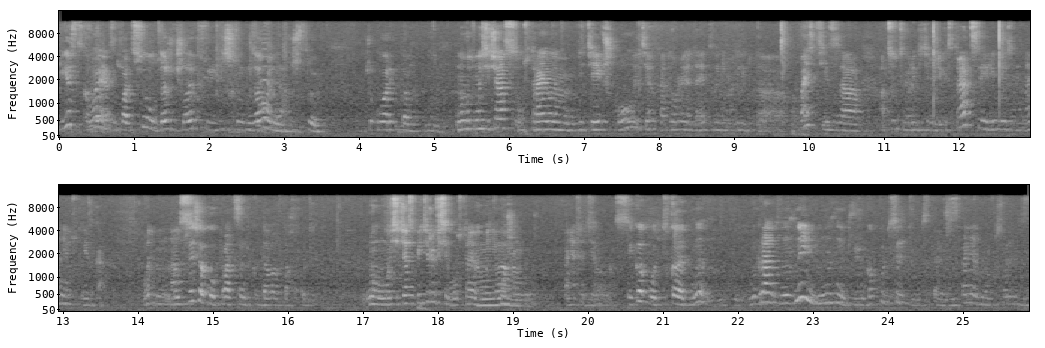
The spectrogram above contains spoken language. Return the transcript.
квест, который под силу даже человека с юридическим образованием зачастую. Что говорить там? Ну вот мы сейчас устраиваем детей в школы, тех, которые до этого не могли туда попасть из-за отсутствия родителей регистрации либо из-за незнания русского языка. Вот у нас... Вы какой процент, когда вас доходит? Ну, мы сейчас в Питере всего устраиваем, мы не можем понятное дело, у нас. И как вот сказать, мы, мигранты нужны или не нужны? Какую цель вы ставили? Непонятно абсолютно.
